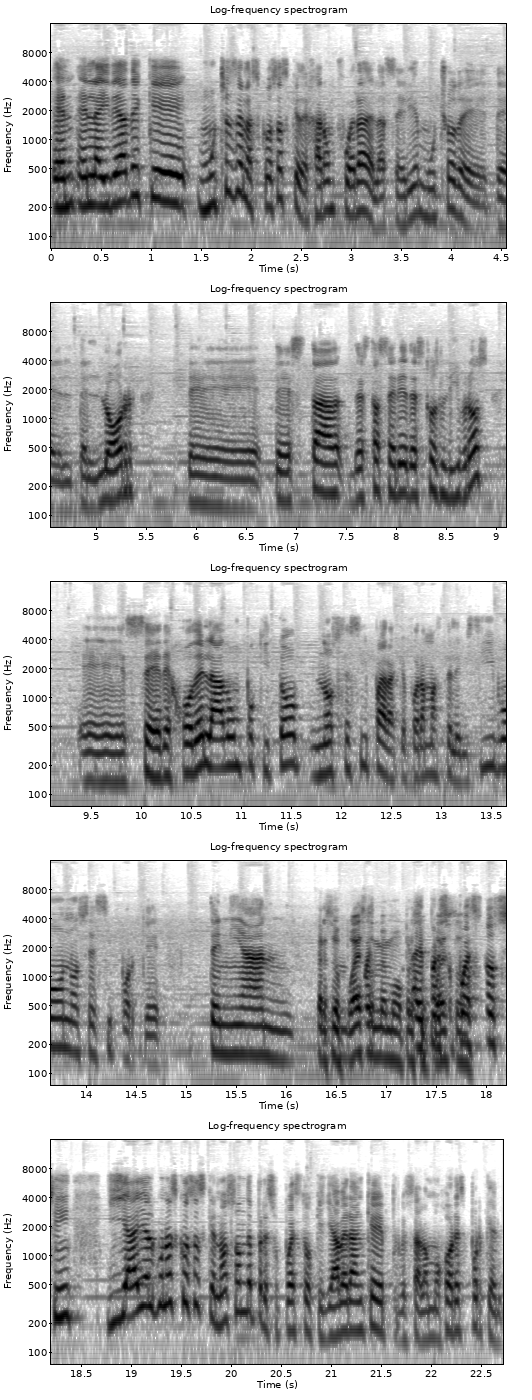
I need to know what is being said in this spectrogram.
en- en la idea de que muchas de las cosas que dejaron fuera de la serie, mucho de- del, del lore de, de esta, de esta serie, de estos libros, eh, se dejó de lado un poquito, no sé si para que fuera más televisivo, no sé si porque tenían presupuesto, pues, Memo, el presupuesto. presupuesto, sí. Y hay algunas cosas que no son de presupuesto, que ya verán que pues a lo mejor es porque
